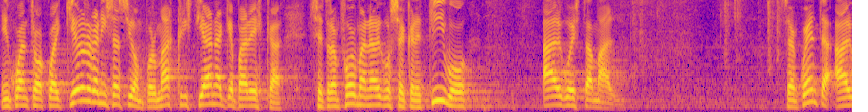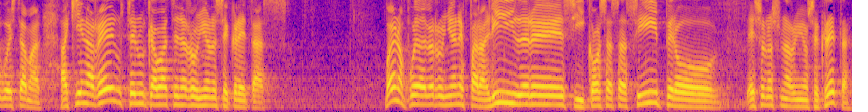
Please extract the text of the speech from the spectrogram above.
En cuanto a cualquier organización, por más cristiana que parezca, se transforma en algo secretivo, algo está mal. ¿Se dan cuenta? Algo está mal. Aquí en la red usted nunca va a tener reuniones secretas. Bueno, puede haber reuniones para líderes y cosas así, pero eso no es una reunión secreta.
